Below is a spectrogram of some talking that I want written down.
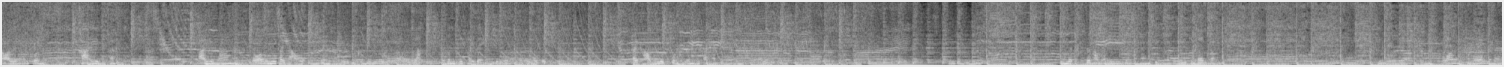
ต่อเลยค่ะทุกคนค้ายอยู่นะคะค้ายอยู่มากนะแต่ว่ามันมีไข่ขาวตรงนี้นะมันก็ไม่ได้หลักมันก็ไม่ใช่ไข่แดงเป็นเรื่องที่เราเป็นไข่ขาวมันหลุดตรงเรื่องของการทำงานนะคะนี่เป็นนี่จะทำให้เป็นข้างจริงนะนี่เป็นได้กันนี่เดี๋ยวเนี่ยเป็นเพราะว่าครั้งแรกด้วยนะ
